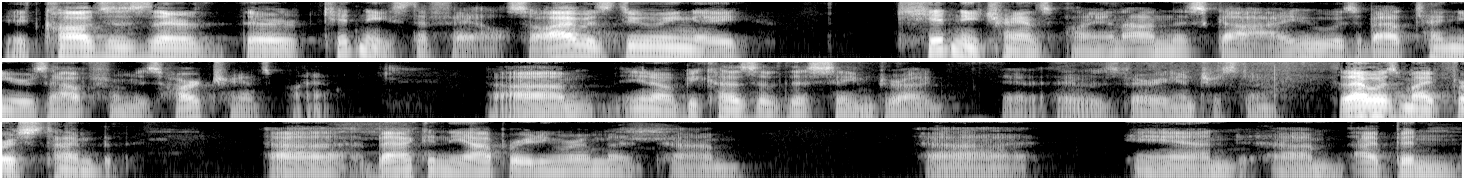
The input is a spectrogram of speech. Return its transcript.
it causes their, their kidneys to fail. So I was doing a kidney transplant on this guy who was about 10 years out from his heart transplant, um, you know, because of this same drug. It, it, was very interesting. So that was my first time uh, back in the operating room. At, um, uh, and um, I've been,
